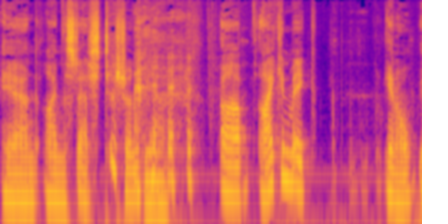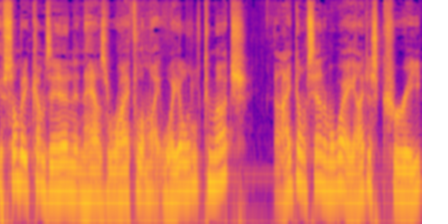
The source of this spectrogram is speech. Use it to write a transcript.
and I'm the statistician, Yeah. uh, I can make, you know, if somebody comes in and has a rifle that might weigh a little too much, I don't send them away. I just create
